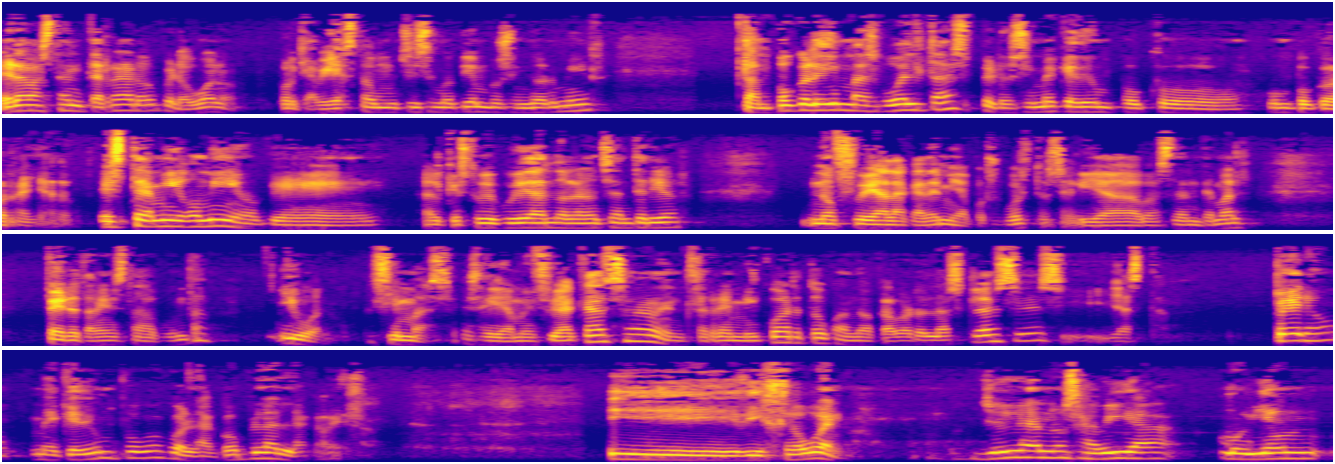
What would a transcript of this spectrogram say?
Era bastante raro, pero bueno, porque había estado muchísimo tiempo sin dormir. Tampoco le di más vueltas, pero sí me quedé un poco, un poco rayado. Este amigo mío que, al que estuve cuidando la noche anterior no fui a la academia, por supuesto, seguía bastante mal, pero también estaba apuntado. Y bueno, sin más, ese día me fui a casa, me encerré en mi cuarto cuando acabaron las clases y ya está. Pero me quedé un poco con la copla en la cabeza. Y dije, bueno, yo ya no sabía muy bien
